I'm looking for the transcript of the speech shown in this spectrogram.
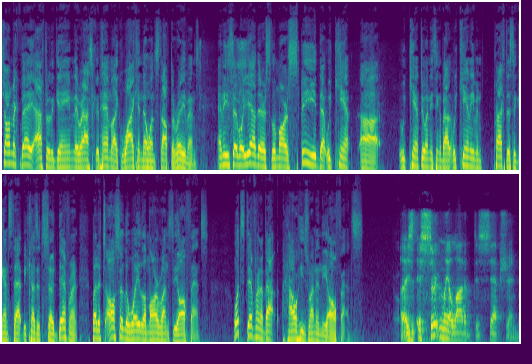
Sean McVay after the game, they were asking him like, why can no one stop the Ravens? And he said, "Well, yeah, there's Lamar's speed that we can't uh, we can't do anything about it. We can't even practice against that because it's so different. But it's also the way Lamar runs the offense. What's different about how he's running the offense?" Uh, there's, there's certainly a lot of deception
